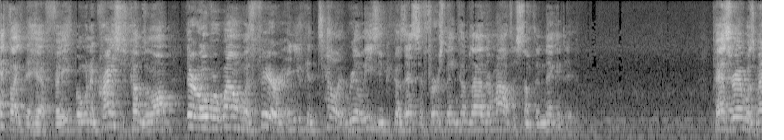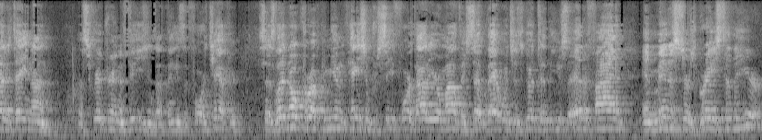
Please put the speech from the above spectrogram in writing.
act like they have faith, but when a crisis comes along, they're overwhelmed with fear, and you can tell it real easy because that's the first thing comes out of their mouth is something negative. Pastor Ed was meditating on a scripture in Ephesians, I think it's the fourth chapter. It says, Let no corrupt communication proceed forth out of your mouth except that which is good to the use of edifying and ministers grace to the hearer.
